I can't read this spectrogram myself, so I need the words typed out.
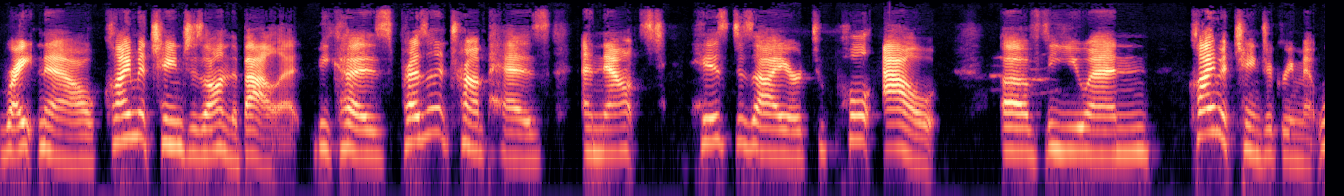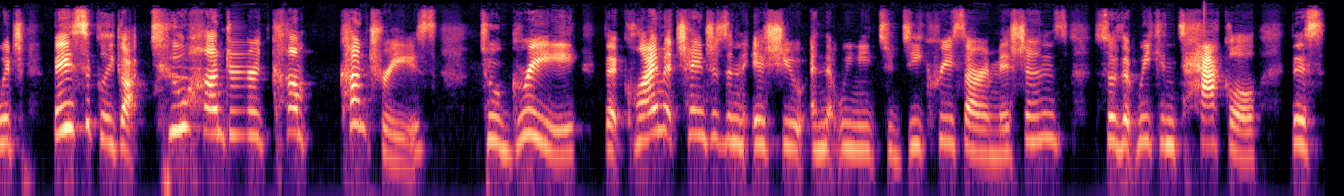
right now, climate change is on the ballot because President Trump has announced his desire to pull out of the UN climate change agreement, which basically got 200 com- countries to agree that climate change is an issue and that we need to decrease our emissions so that we can tackle this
